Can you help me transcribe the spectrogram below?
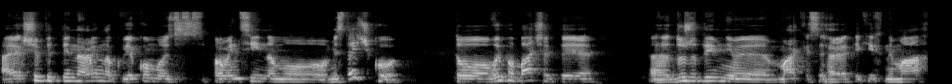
А якщо піти на ринок в якомусь провінційному містечку, то ви побачите е, дуже дивні марки сигарет, яких нема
